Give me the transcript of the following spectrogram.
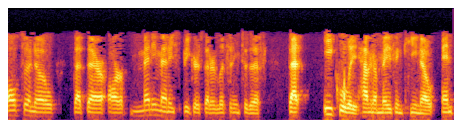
also know that there are many, many speakers that are listening to this that equally have an amazing keynote and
